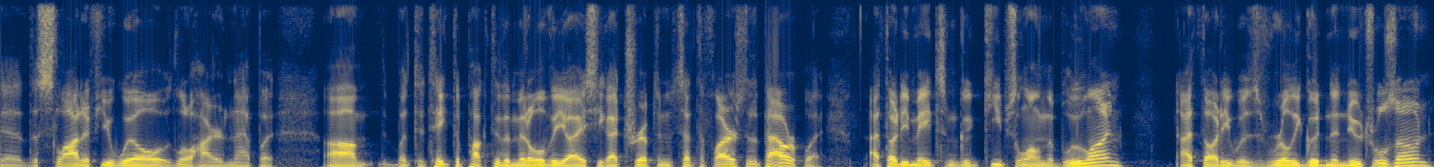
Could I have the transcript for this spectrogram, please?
uh, the slot, if you will, a little higher than that, but um, but to take the puck to the middle of the ice, he got tripped and set the Flyers to the power play. I thought he made some good keeps along the blue line. I thought he was really good in the neutral zone.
